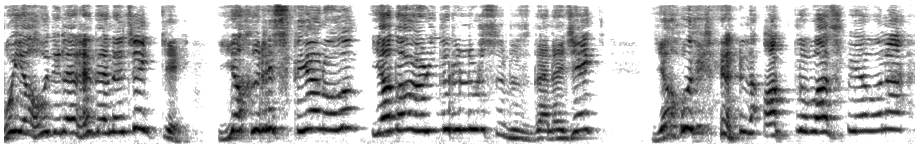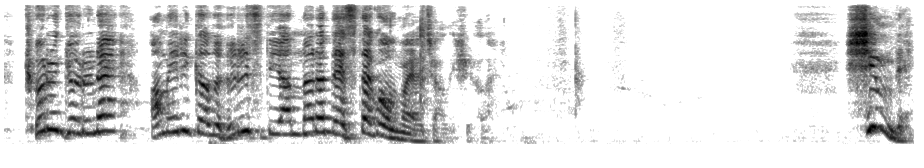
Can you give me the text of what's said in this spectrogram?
bu Yahudilere denecek ki ya Hristiyan olun ya da öldürülürsünüz denecek. Yahudilerin aklı basmıyor buna. Körü körüne Amerikalı Hristiyanlara destek olmaya çalışıyorlar. Şimdi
